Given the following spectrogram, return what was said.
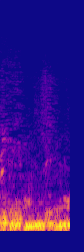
Thank you.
